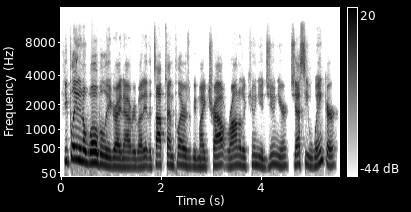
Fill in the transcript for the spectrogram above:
If you played in a wOBA league right now, everybody, the top 10 players would be Mike Trout, Ronald Acuna Jr., Jesse Winker,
